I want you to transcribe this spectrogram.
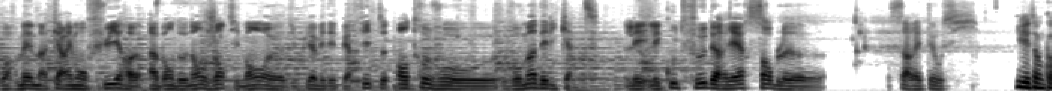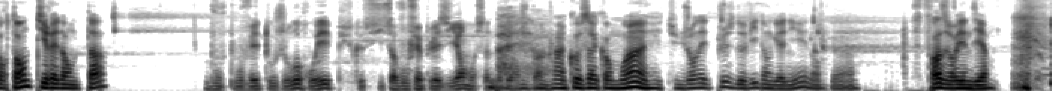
voire même à carrément fuir, abandonnant gentiment Dupuis Amédée de Perfit entre vos, vos mains délicates. Les, les coups de feu derrière semblent s'arrêter aussi. Il est encore temps de tirer dans le tas. Vous pouvez toujours, oui, puisque si ça vous fait plaisir, moi ça ne me Bah, dérange pas. un cosaque en moins est une journée de plus de vie d'en gagner, donc euh, cette phrase veut rien dire.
